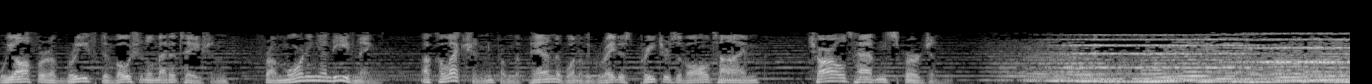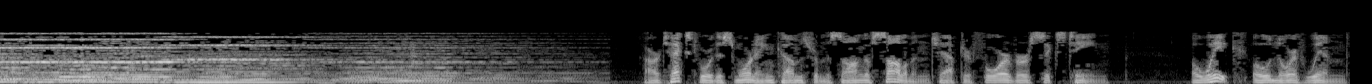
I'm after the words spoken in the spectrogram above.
we offer a brief devotional meditation from morning and evening, a collection from the pen of one of the greatest preachers of all time, Charles Haddon Spurgeon. Our text for this morning comes from the Song of Solomon, chapter 4, verse 16. Awake, O north wind,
